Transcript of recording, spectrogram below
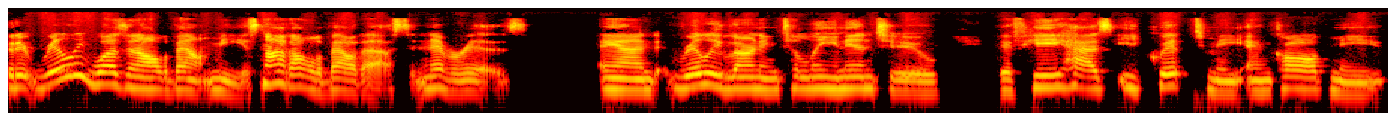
but it really wasn't all about me. It's not all about us. It never is. And really learning to lean into if he has equipped me and called me,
